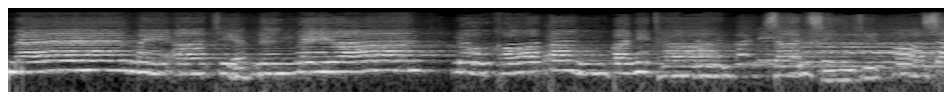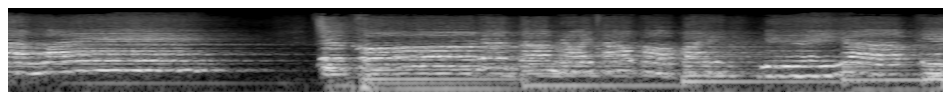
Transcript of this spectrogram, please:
แม้ไม่อาจเทียบหนึ่งในล้าน ลูกขอตั้งปณิธานสารสิ่งที่พ่อสร้างไว้ จะขอเดินตามรอยเท้าพ่อไป เหนื่อยยากเพียง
